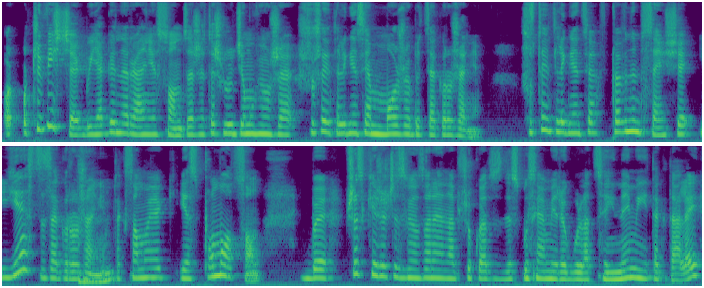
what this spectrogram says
o, oczywiście, jakby ja generalnie sądzę, że też ludzie mówią, że sztuczna inteligencja może być zagrożeniem sztuczna inteligencja w pewnym sensie jest zagrożeniem, mhm. tak samo jak jest pomocą. Jakby wszystkie rzeczy związane na przykład z dyskusjami regulacyjnymi i tak dalej,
